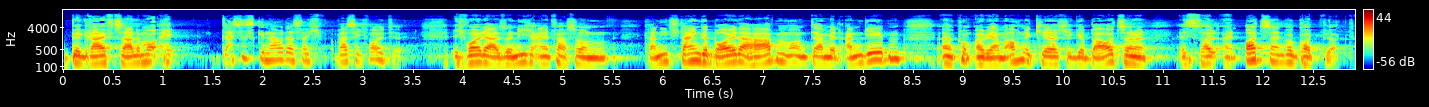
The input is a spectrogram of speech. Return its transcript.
begreift Salomo, hey, das ist genau das, was ich wollte. Ich wollte also nicht einfach so ein Granitsteingebäude haben und damit angeben, äh, guck mal, wir haben auch eine Kirche gebaut, sondern es soll ein Ort sein, wo Gott wirkt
